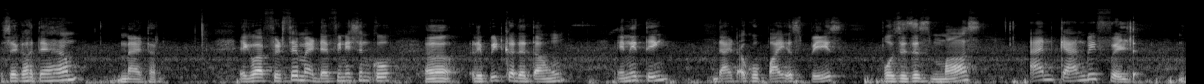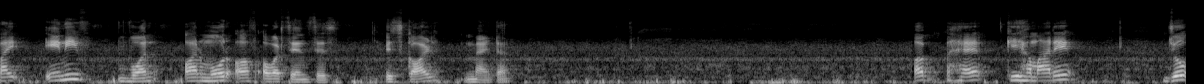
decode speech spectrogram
उसे कहते हैं हम मैटर। एक बार फिर से मैं डेफिनेशन को रिपीट कर देता हूँ। Anything that occupy space possesses mass and can be filled by any one or more of our senses is called matter अब है कि हमारे जो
